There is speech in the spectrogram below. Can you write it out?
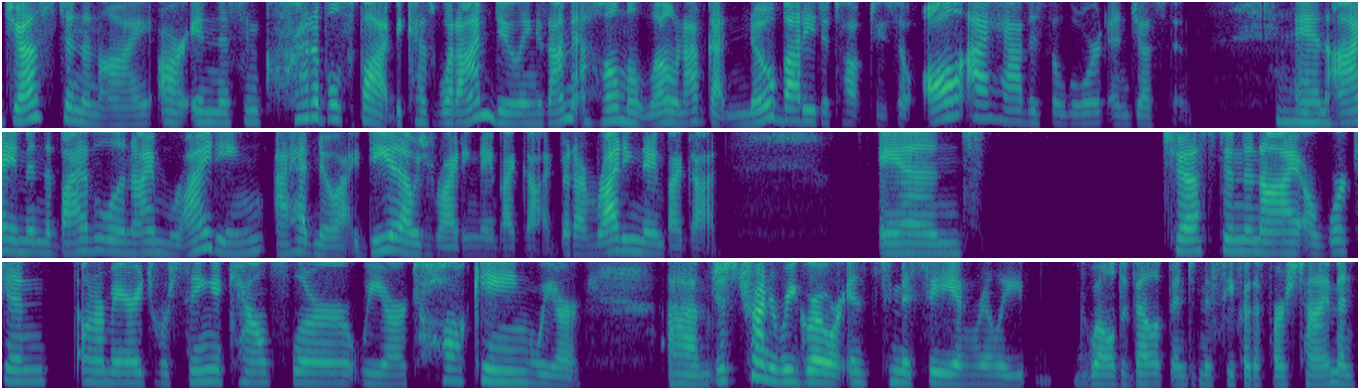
justin and i are in this incredible spot because what i'm doing is i'm at home alone. I've got nobody to talk to. So all i have is the lord and justin Mm-hmm. And I am in the Bible and I'm writing. I had no idea I was writing named by God, but I'm writing named by God. And Justin and I are working on our marriage. We're seeing a counselor. We are talking. We are um, just trying to regrow our intimacy and really well develop intimacy for the first time. And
